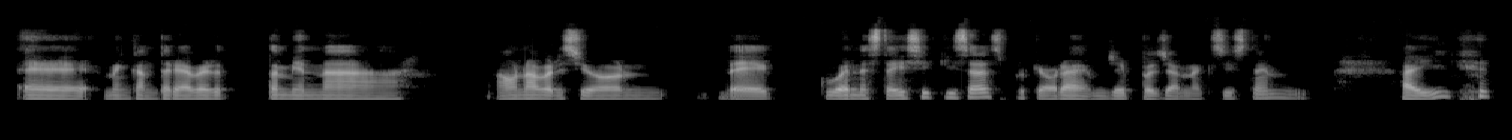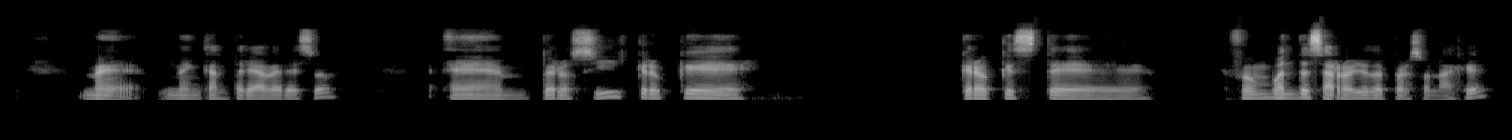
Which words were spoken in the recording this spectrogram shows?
Eh, me encantaría ver también a, a una versión de Gwen Stacy, quizás, porque ahora MJ pues ya no existen ahí. me, me, encantaría ver eso. Em, pero sí, creo que. Creo que este. Fue un buen desarrollo de personaje.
